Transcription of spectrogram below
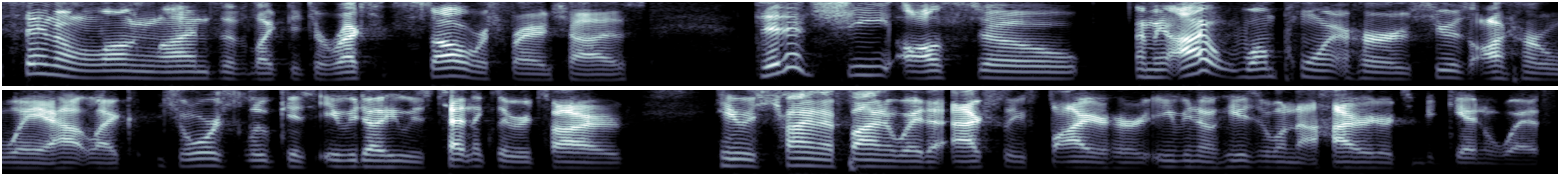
saying on the long lines of like the direction Star Wars franchise, didn't she also? I mean, I at one point heard she was on her way out. Like George Lucas, even though he was technically retired, he was trying to find a way to actually fire her, even though he was the one that hired her to begin with.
